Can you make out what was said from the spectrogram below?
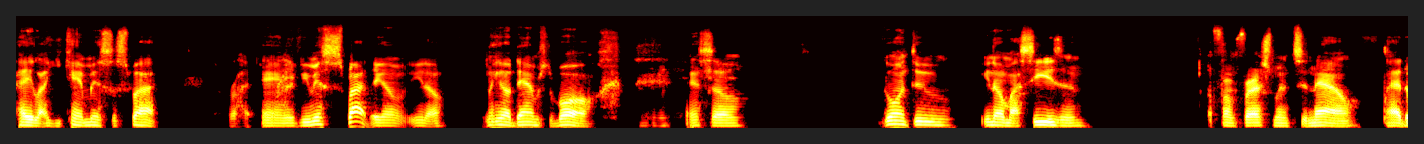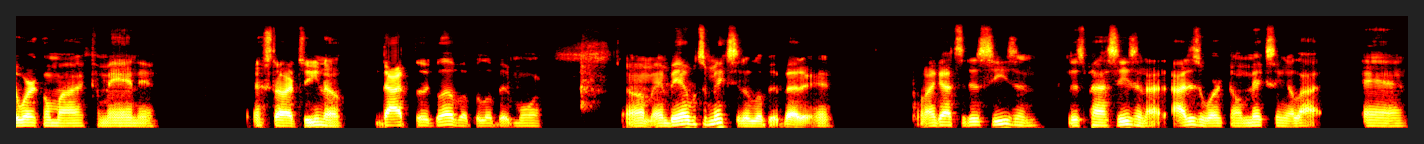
hey, like you can't miss a spot. Right. And if you miss a spot, they're gonna, you know, you know, damage the ball. Mm-hmm. And so going through, you know, my season from freshman to now, I had to work on my command and and start to, you know, dot the glove up a little bit more um, and be able to mix it a little bit better. And when I got to this season, this past season, I, I just worked on mixing a lot. And,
